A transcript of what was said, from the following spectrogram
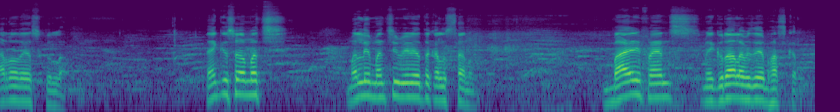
అరుణోదయ స్కూల్లో థ్యాంక్ యూ సో మచ్ మళ్ళీ మంచి వీడియోతో కలుస్తాను. బాయ్ ఫ్రెండ్స్ మీ గురాల విజయ భాస్కర్.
